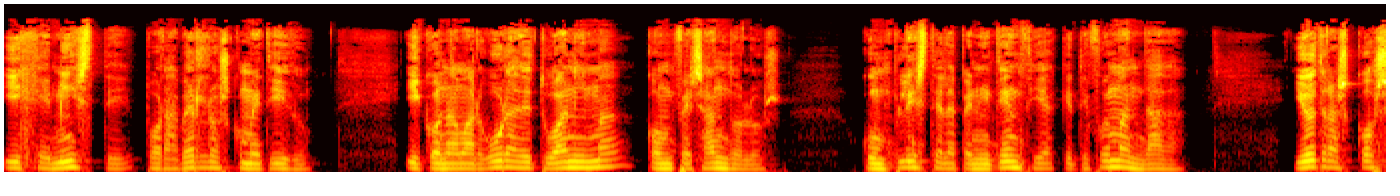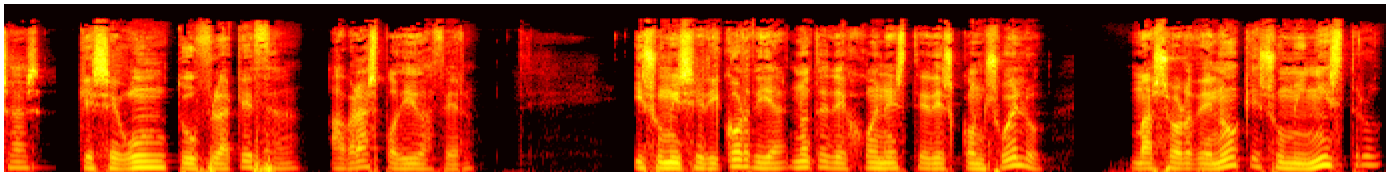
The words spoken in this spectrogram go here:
y gemiste por haberlos cometido, y con amargura de tu ánima, confesándolos, cumpliste la penitencia que te fue mandada, y otras cosas que según tu flaqueza habrás podido hacer y su misericordia no te dejó en este desconsuelo, mas ordenó que su ministro,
